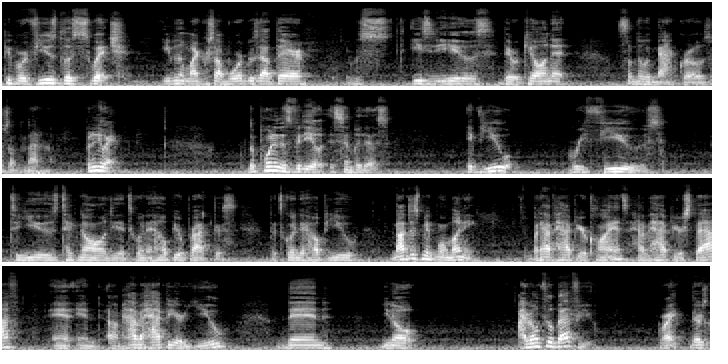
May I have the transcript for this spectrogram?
people refused to switch, even though Microsoft Word was out there. It was easy to use. They were killing it. Something with macros or something. I don't know. But anyway, the point of this video is simply this: if you refuse to use technology that's going to help your practice that's going to help you not just make more money, but have happier clients, have happier staff, and, and um, have a happier you, then, you know, I don't feel bad for you, right? There's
